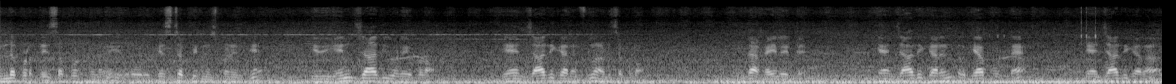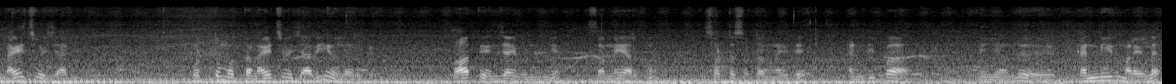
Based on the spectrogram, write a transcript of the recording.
இந்த படத்தையும் சப்போர்ட் பண்ணுங்கள் இதில் ஒரு கெஸ்ட் அப்பியரன்ஸ் பண்ணியிருக்கேன். இது என் ஜாதியுடைய படம். என் ஜாதிக்காரன் ஃபுல்லாக நடித்த படம். இதுதான் ஹைலைட்டு என் ஜாதிக்காரன்ற கேப் விட்டேன் என் ஜாதிக்காரன் நகைச்சுவை ஜாதி. ஒட்டுமொத்த நகைச்சுவை ஜாதியும் இதில் இருக்குது பார்த்து என்ஜாய் பண்ணுவீங்க. செம்மையாக இருக்கும். சொட்ட சொட்ட நைட்டு கண்டிப்பாக நீங்கள் வந்து கண்ணீர் மலையில்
